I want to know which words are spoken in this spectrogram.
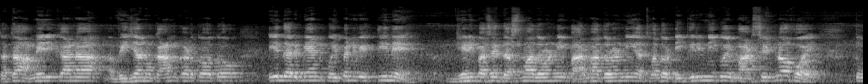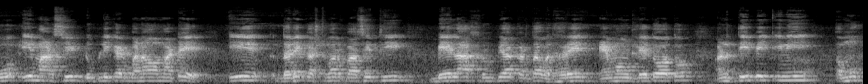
તથા અમેરિકાના વિઝાનું કામ કરતો હતો. એ દરમિયાન કોઈ પણ વ્યક્તિને જેની પાસે દસમા ધોરણની, બારમા ધોરણની અથવા તો ડિગ્રીની કોઈ માર્કશીટ ન હોય, તો એ માર્કશીટ ડુપ્લિકેટ બનાવવા માટે એ દરેક કસ્ટમર પાસેથી બે લાખ રૂપિયા કરતાં વધારે એમાઉન્ટ લેતો હતો. અને તે પૈકીની અમુક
